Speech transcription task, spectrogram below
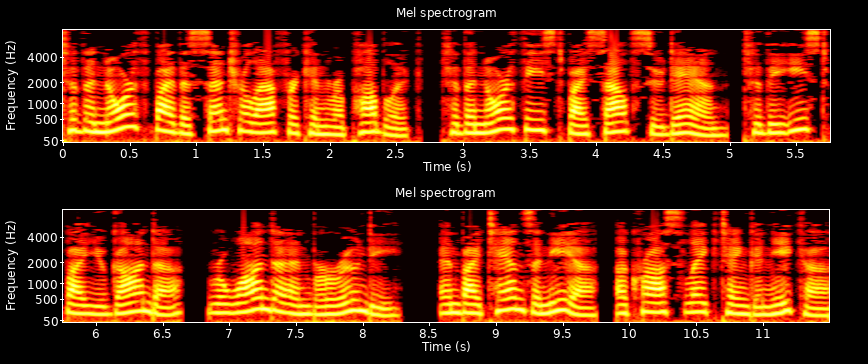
To the north by the Central African Republic, to the northeast by South Sudan, to the east by Uganda, Rwanda and Burundi, and by Tanzania, across Lake Tanganyika.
